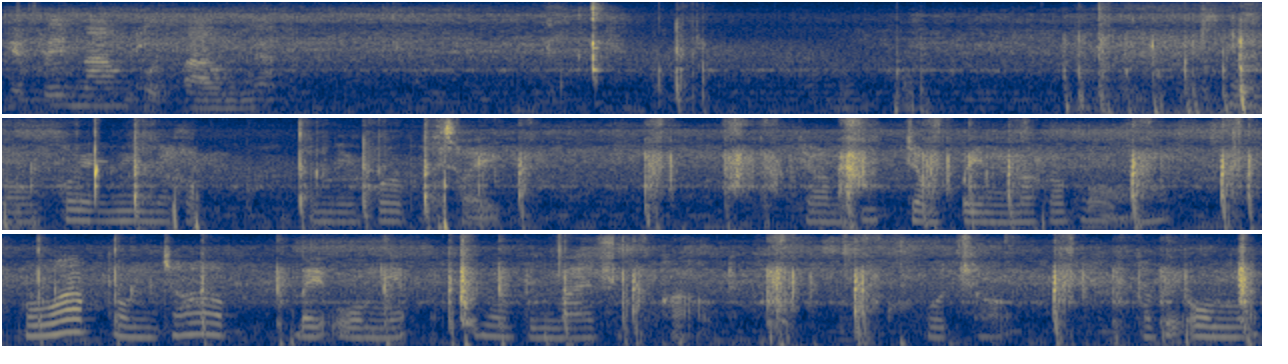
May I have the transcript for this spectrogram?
เก็บเป็ น้ำกดเปล่าเงี้ยเดี๋ยวเราค่อยนี่นะครับ อันนี้ก็ไปใช้ยามที่จำเป็นนะครับผมเพราะว่าผมชอบไบโอมเนี้ยที่มันเป็นไม้สีขาวโคตรชอบแล้วไบโอมเนี้ย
